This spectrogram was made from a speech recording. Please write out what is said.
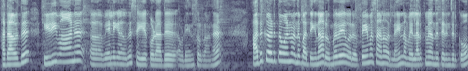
அதாவது இழிவான வேலைகளை வந்து செய்யக்கூடாது அப்படின்னு சொல்கிறாங்க அதுக்கு அடுத்த ஒன் வந்து பார்த்திங்கன்னா ரொம்பவே ஒரு ஃபேமஸான ஒரு லைன் நம்ம எல்லாருக்குமே வந்து தெரிஞ்சிருக்கோம்.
